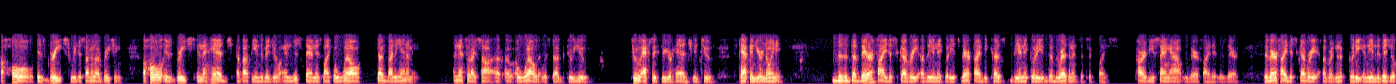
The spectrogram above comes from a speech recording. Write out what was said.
a hole is breached. We are just talking about breaching a hole is breached in the hedge about the individual, and this then is like a well dug by the enemy. And that's what I saw a, a, a well that was dug through you, through actually through your hedge into to tap into your anointing. The, the verified discovery of the iniquity, it's verified because the iniquity, the resonance that took place. Part of you sang out and verified it was there. The verified discovery of iniquity in the individual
